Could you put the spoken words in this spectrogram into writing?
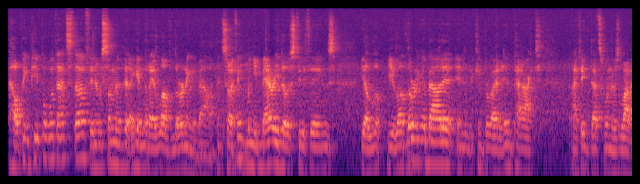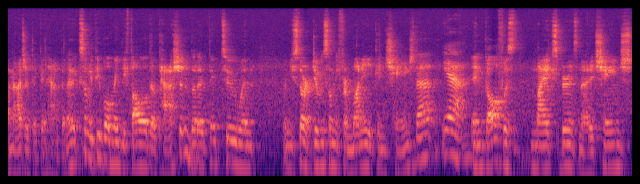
helping people with that stuff, and it was something that again that I love learning about. And so I think when you marry those two things, you lo- you love learning about it, and it can provide an impact. I think that's when there's a lot of magic that can happen. I think so many people maybe follow their passion, but I think too when when you start doing something for money, it can change that. Yeah. And golf was my experience in that. It changed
